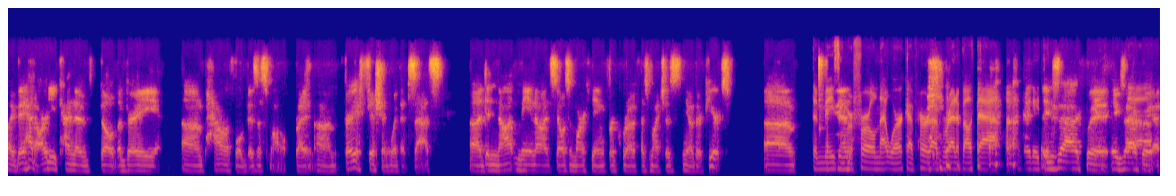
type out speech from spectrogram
Like they had already kind of built a very um, powerful business model, right? Um, very efficient with its SaaS. Uh, did not lean on sales and marketing for growth as much as you know their peers. Um, the amazing and, referral network. I've heard, I've read about that. exactly, exactly. Uh,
